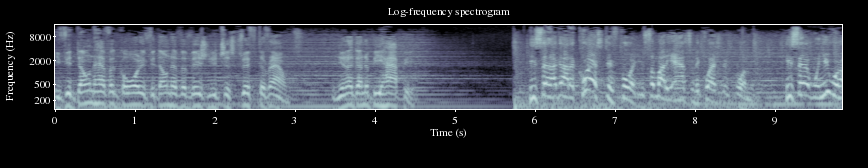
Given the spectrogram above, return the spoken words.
If you don't have a goal, if you don't have a vision, you just drift around. And you're not going to be happy. He said, I got a question for you. Somebody answer the question for me. He said, when you were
